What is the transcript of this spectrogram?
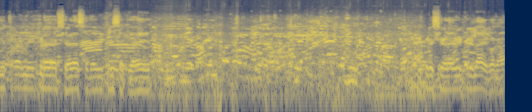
मित्रांनो इकडं शेळ्या सध्या विक्रीसाठी आहेत. इकडे शेळ्या विक्रीला आहे बघा.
